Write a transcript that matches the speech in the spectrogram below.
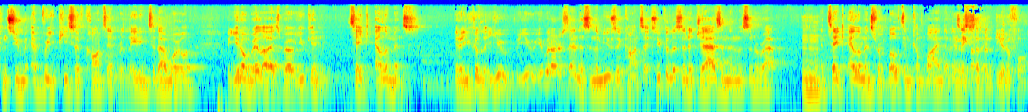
consume every piece of content relating to that world. But you don't realize, bro, you can take elements. You know, you could you you you would understand this in the music context. You could listen to jazz and then listen to rap. And take elements from both and combine them It into makes something. something beautiful.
